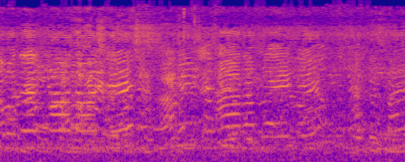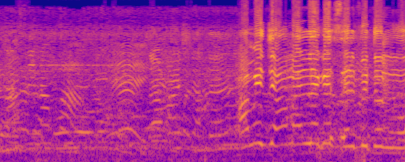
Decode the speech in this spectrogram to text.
আমাদের খাওয়া দাওয়া শেষ। আমি জামার লেগে সেলফি তুলবো।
